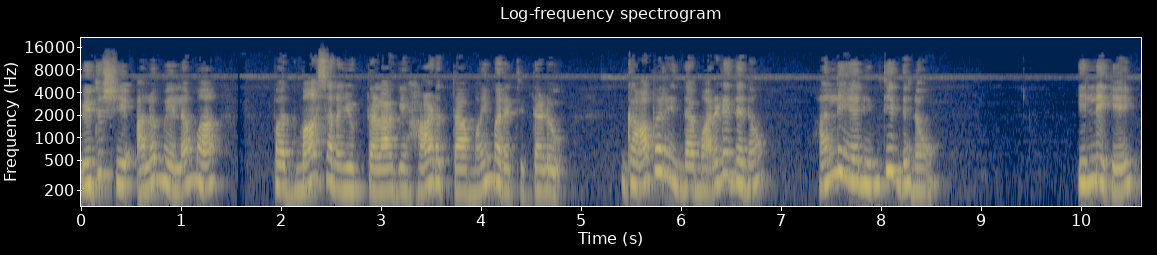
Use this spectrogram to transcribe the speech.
ವಿದುಷಿ ಅಲುಮೇಲಮ್ಮ ಪದ್ಮಾಸನಯುಕ್ತಳಾಗಿ ಹಾಡುತ್ತಾ ಮೈಮರೆತಿದ್ದಳು. ಗಾಬರಿಯಿಂದ ಮರಳಿದೆನೋ? ಅಲ್ಲಿಯೇ ನಿಂತಿದ್ದೆನೋ? ಇಲ್ಲಿಗೆ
